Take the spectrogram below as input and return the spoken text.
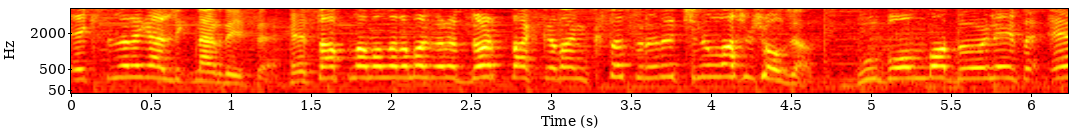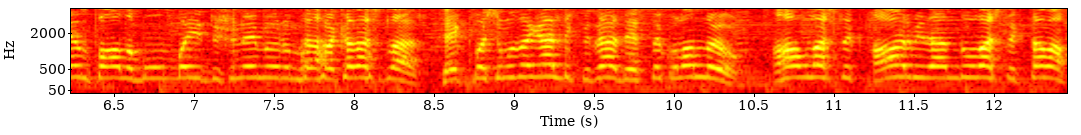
eksilere geldik neredeyse. Hesaplamalarıma göre 4 dakikadan kısa sürede Çin'e ulaşmış olacağız. Bu bomba böyleyse en pahalı bombayı düşünemiyorum ben arkadaşlar. Tek başımıza geldik bize destek olan da yok. Aha ulaştık. Harbiden de ulaştık tamam.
